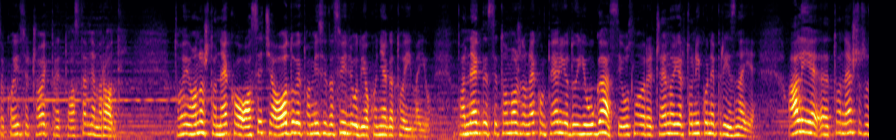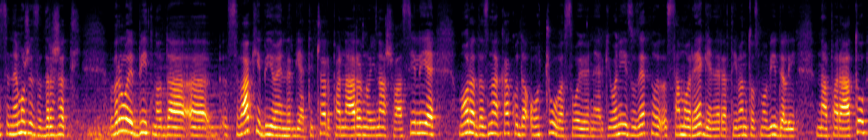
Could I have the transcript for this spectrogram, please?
sa kojim se čovjek, pretpostavljam, rodi. To je ono što neko osjeća od uvek pa misli da svi ljudi oko njega to imaju. Pa negde se to možda u nekom periodu i ugasi, uslovno rečeno, jer to niko ne priznaje. Ali je e, to nešto što se ne može zadržati. Vrlo je bitno da e, svaki bioenergetičar, pa naravno i naš Vasilije, mora da zna kako da očuva svoju energiju. On je izuzetno samo regenerativan, to smo videli na aparatu,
